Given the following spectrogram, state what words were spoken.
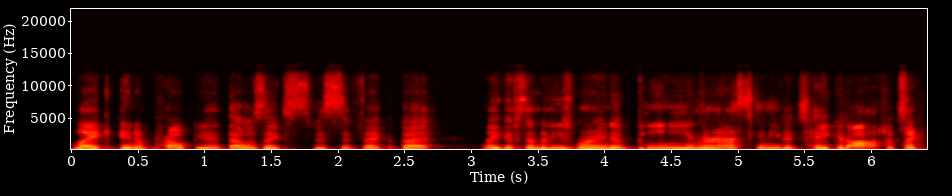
like inappropriate that was like specific, but like if somebody's wearing a beanie and they're asking you to take it off, it's like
